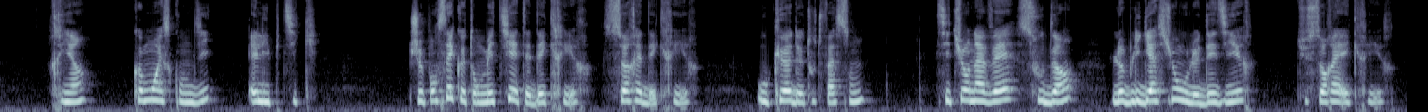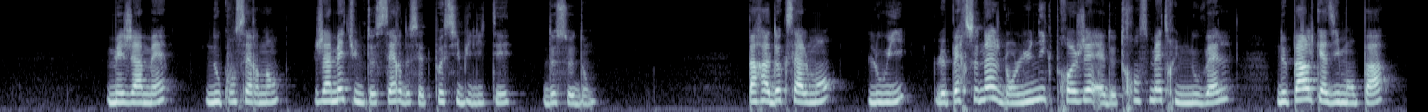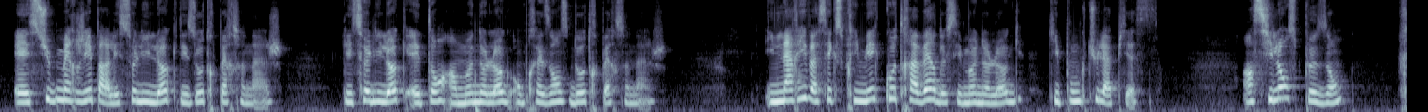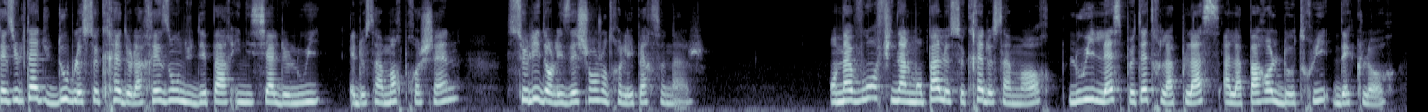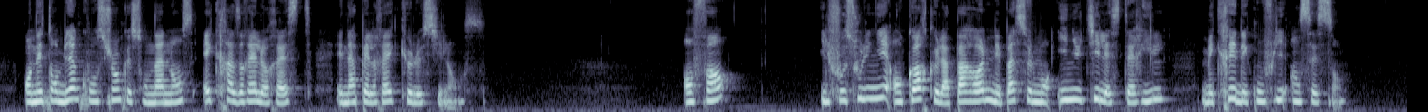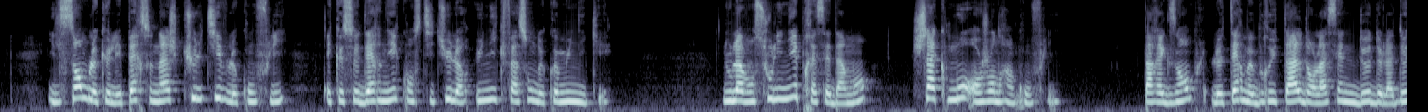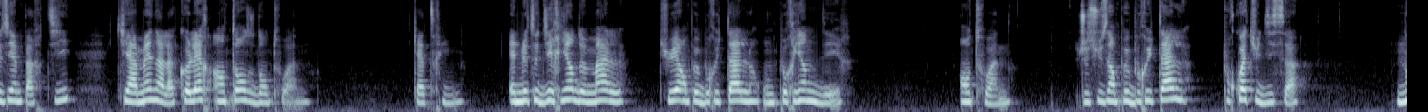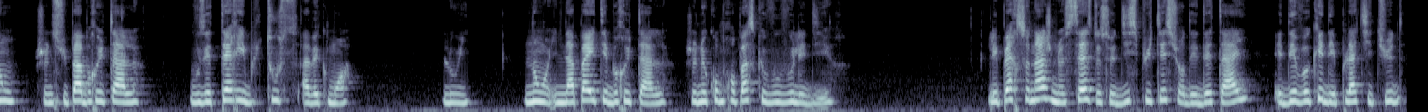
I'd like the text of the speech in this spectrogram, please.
rien, comment est-ce qu'on dit Elliptique. Je pensais que ton métier était d'écrire, serait d'écrire, ou que, de toute façon, si tu en avais, soudain, l'obligation ou le désir, tu saurais écrire. Mais jamais, nous concernant, jamais tu ne te sers de cette possibilité, de ce don. Paradoxalement, Louis, le personnage dont l'unique projet est de transmettre une nouvelle, ne parle quasiment pas et est submergé par les soliloques des autres personnages, les soliloques étant un monologue en présence d'autres personnages. Il n'arrive à s'exprimer qu'au travers de ces monologues qui ponctuent la pièce. Un silence pesant, résultat du double secret de la raison du départ initial de Louis et de sa mort prochaine, se lit dans les échanges entre les personnages. En n'avouant finalement pas le secret de sa mort, Louis laisse peut-être la place à la parole d'autrui d'éclore, en étant bien conscient que son annonce écraserait le reste et n'appellerait que le silence. Enfin, il faut souligner encore que la parole n'est pas seulement inutile et stérile, mais crée des conflits incessants. Il semble que les personnages cultivent le conflit et que ce dernier constitue leur unique façon de communiquer. Nous l'avons souligné précédemment, chaque mot engendre un conflit. Par exemple, le terme brutal dans la scène 2 de la deuxième partie qui amène à la colère intense d'Antoine. Catherine. Elle ne te dit rien de mal. Tu es un peu brutal, on ne peut rien te dire. Antoine. Je suis un peu brutal Pourquoi tu dis ça? Non, je ne suis pas brutal. Vous êtes terribles tous avec moi. Louis. Non, il n'a pas été brutal. Je ne comprends pas ce que vous voulez dire. Les personnages ne cessent de se disputer sur des détails et d'évoquer des platitudes,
